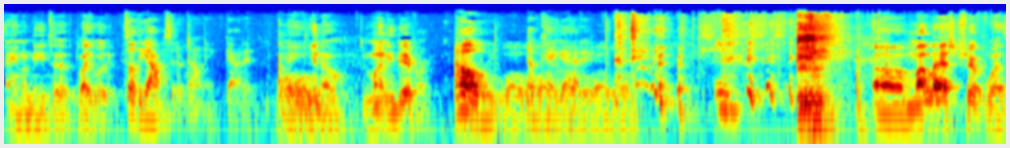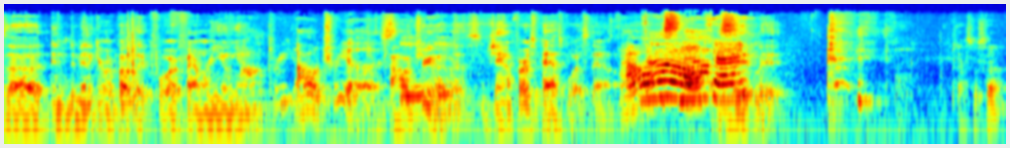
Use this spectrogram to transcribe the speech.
ain't no need to play with it. So the opposite of Tony. Got it. I mean, you know, money different. Oh, Whoa, okay, whoa, got it. whoa, whoa. Uh, my last trip was uh, in Dominican Republic for a family reunion. All three, all three of us. All three of us jam first passports down. Oh, Oh, okay. Lit, lit. That's what's up.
